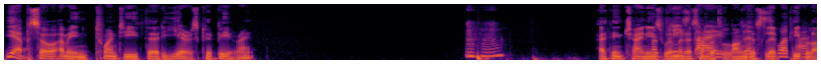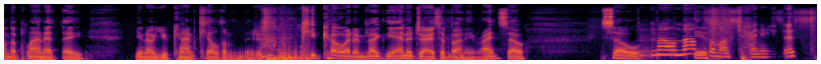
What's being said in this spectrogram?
Yeah, so, I mean, 20, 30 years could be, right? Mm-hmm. I think Chinese women are some of the longest lived people I- on the planet. They, you know, you can't kill them. They just keep going and like the Energizer Bunny, right? So, so, No, not If- so much Chinese. It's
